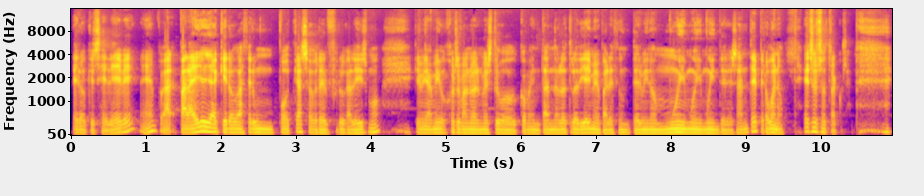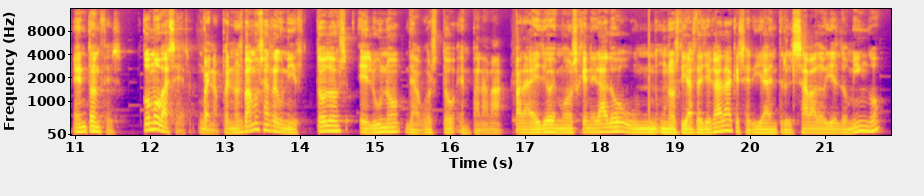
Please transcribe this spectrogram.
de lo que se debe. ¿eh? Para, ello ya quiero hacer un podcast sobre el frugalismo, que mi amigo José Manuel me estuvo comentando el otro día y me parece un término muy, muy, muy interesante, pero bueno, eso es otra cosa. Entonces, ¿Cómo va a ser? Bueno, pues nos vamos a reunir todos el 1 de agosto en Panamá. Para ello hemos generado unos días de llegada, que sería entre el sábado y el domingo,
